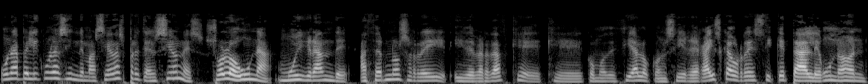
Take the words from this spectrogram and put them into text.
una película sin demasiadas pretensiones, solo una, muy grande, hacernos reír y de verdad que, que como decía, lo consigue. Gaisca Urresti, ¿qué tal? Egunon.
